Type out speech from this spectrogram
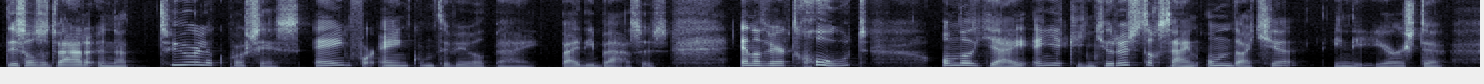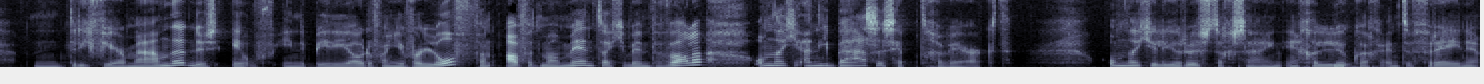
Het is als het ware een natuurlijk proces. Eén voor één komt er weer wat bij bij die basis. En dat werkt goed omdat jij en je kindje rustig zijn, omdat je in de eerste mm, drie, vier maanden, dus of in de periode van je verlof, vanaf het moment dat je bent bevallen, omdat je aan die basis hebt gewerkt. Omdat jullie rustig zijn en gelukkig en tevreden.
